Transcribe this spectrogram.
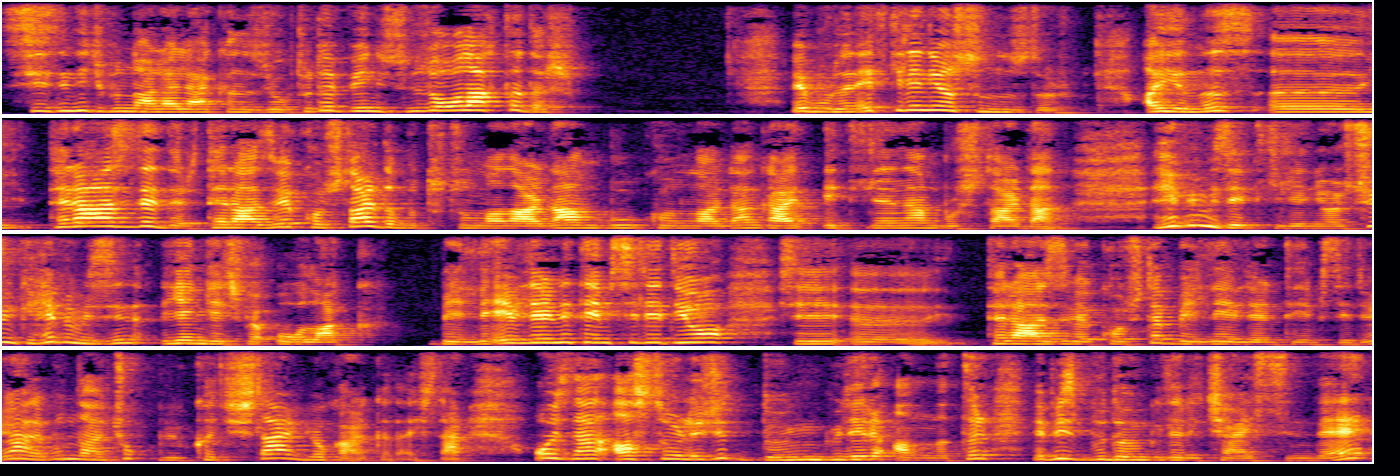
sizin hiç bunlarla alakanız yoktur da Venüs'ünüz oğlaktadır. ve buradan etkileniyorsunuzdur. Ayınız e, terazidedir. Terazi ve koçlar da bu tutulmalardan, bu konulardan gayet etkilenen burçlardan. Hepimiz etkileniyoruz. Çünkü hepimizin yengeç ve oğlak belli evlerini temsil ediyor. İşte e, terazi ve koç da belli evlerini temsil ediyor. Yani bundan çok büyük kaçışlar yok arkadaşlar. O yüzden astroloji döngüleri anlatır ve biz bu döngüler içerisinde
